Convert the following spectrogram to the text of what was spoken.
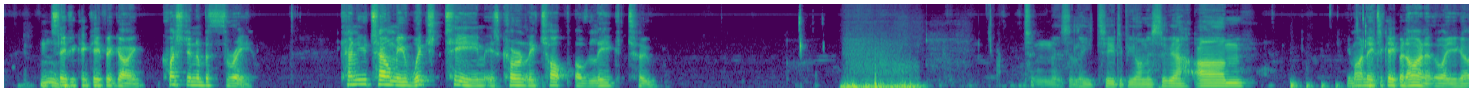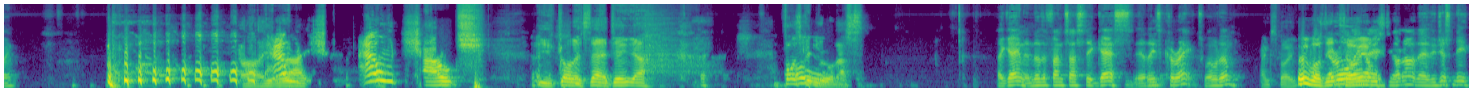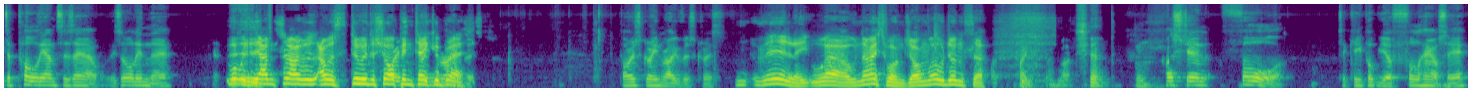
Hmm. See if you can keep it going. Question number three. Can you tell me which team is currently top of League Two? It's a lead two, to be honest with you. Um, You might need to keep an eye on it the way you're going. oh, you're Ouch. right. Ouch. Ouch. You got us there, didn't you? What's going Oh. with us? Again, another fantastic guess. It is correct. Well done. Thanks, bye. Who was it? They're all Sorry, in I there, John, aren't they? They just need to pull the answers out. It's all in there. what was the answer? I was I was doing the sharp Forest intake Green of breath. Rovers. Forest Green Rovers, Chris. Really? Wow. Nice one, John. Well done, sir. Thanks so much. Question four to keep up your full house here.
